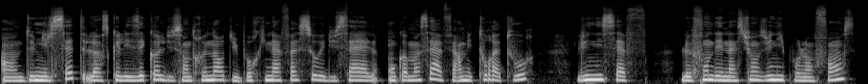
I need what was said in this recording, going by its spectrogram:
en 2007, lorsque les écoles du centre-nord du Burkina Faso et du Sahel ont commencé à fermer tour à tour, l'UNICEF, le Fonds des Nations Unies pour l'enfance,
